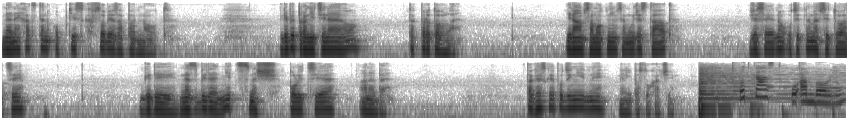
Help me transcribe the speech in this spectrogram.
nenechat ten obtisk v sobě zapadnout. Kdyby pro nic jiného, tak pro tohle. I nám samotným se může stát, že se jednou ocitneme v situaci, kdy nezbyde nic než policie a nebe. Tak hezké podzimní dny, milí posluchači. Podcast u Ambonu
